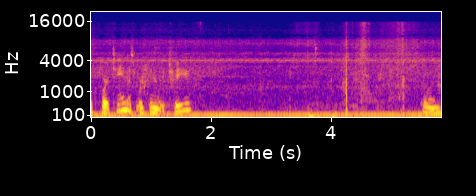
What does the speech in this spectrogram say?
Dog 14 is working retrieve. One.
